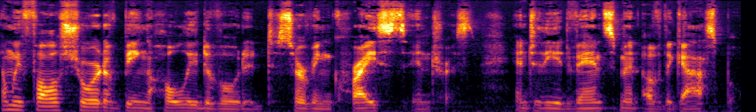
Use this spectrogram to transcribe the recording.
and we fall short of being wholly devoted to serving Christ's interests and to the advancement of the gospel.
